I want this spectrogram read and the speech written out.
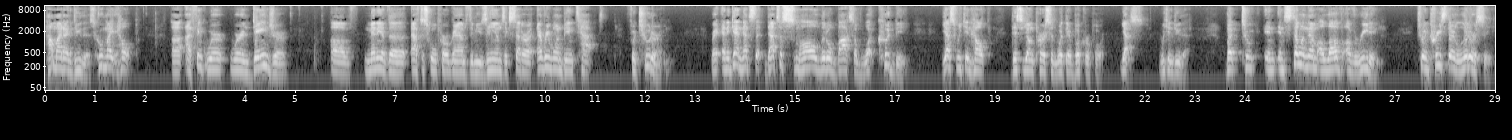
How might I do this? Who might help? Uh, I think we're we're in danger of many of the after school programs, the museums, et cetera, everyone being tapped for tutoring. Right. And again, that's the, that's a small little box of what could be. Yes, we can help this young person with their book report. Yes, we can do that. But to in, instill in them a love of reading, to increase their literacy,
